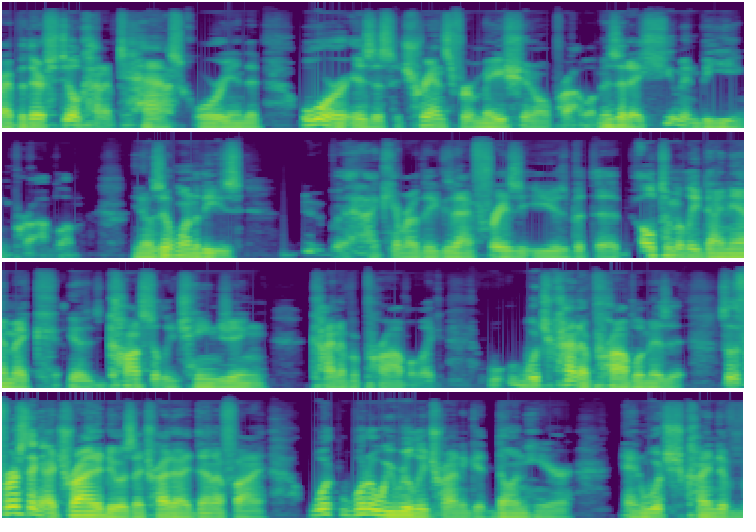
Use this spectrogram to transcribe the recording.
right but they're still kind of task oriented or is this a transformational problem is it a human being problem you know is it one of these I can't remember the exact phrase that you used, but the ultimately dynamic, you know, constantly changing kind of a problem. Like, which kind of problem is it? So the first thing I try to do is I try to identify what what are we really trying to get done here, and which kind of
